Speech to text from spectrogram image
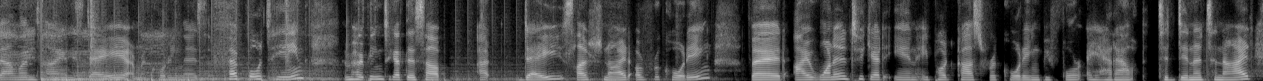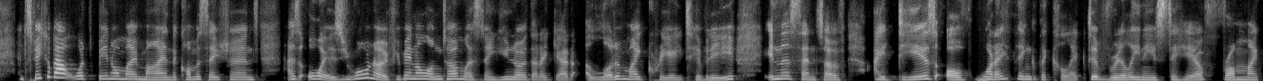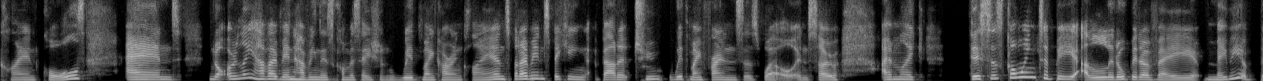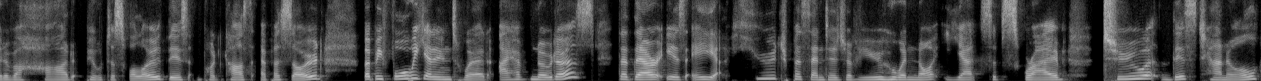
Valentine's Day. I'm recording this Feb 14th. I'm hoping to get this up at day slash night of recording, but I wanted to get in a podcast recording before I head out to dinner tonight and speak about what's been on my mind, the conversations. As always, you all know if you've been a long term listener, you know that I get a lot of my creativity in the sense of ideas of what I think the collective really needs to hear from my client calls. And not only have I been having this conversation with my current clients, but I've been speaking about it too with my friends as well. And so I'm like, this is going to be a little bit of a maybe a bit of a hard pill to swallow this podcast episode but before we get into it i have noticed that there is a huge percentage of you who are not yet subscribed to this channel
